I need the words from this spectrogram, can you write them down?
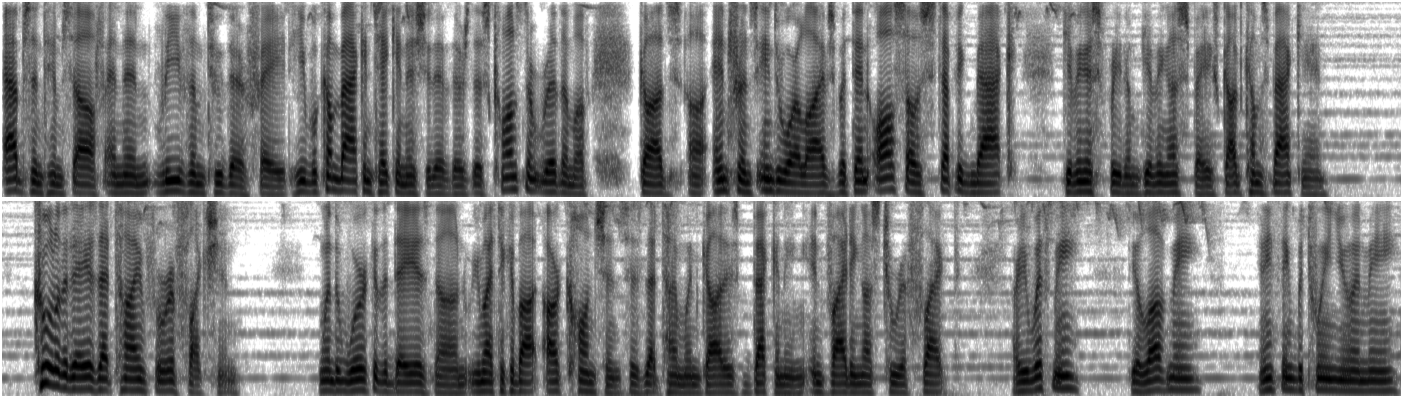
absent himself and then leave them to their fate. He will come back and take initiative. There's this constant rhythm of God's uh, entrance into our lives, but then also stepping back, giving us freedom, giving us space. God comes back in. Cool of the day is that time for reflection. When the work of the day is done, we might think about our conscience as that time when God is beckoning, inviting us to reflect. Are you with me? Do you love me? Anything between you and me?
